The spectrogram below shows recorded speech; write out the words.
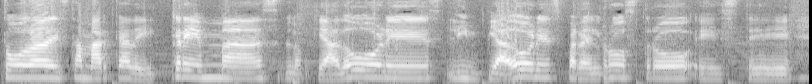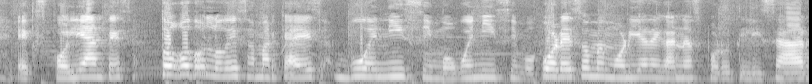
toda esta marca de cremas, bloqueadores, limpiadores para el rostro, este, exfoliantes. Todo lo de esa marca es buenísimo, buenísimo. Por eso me moría de ganas por utilizar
